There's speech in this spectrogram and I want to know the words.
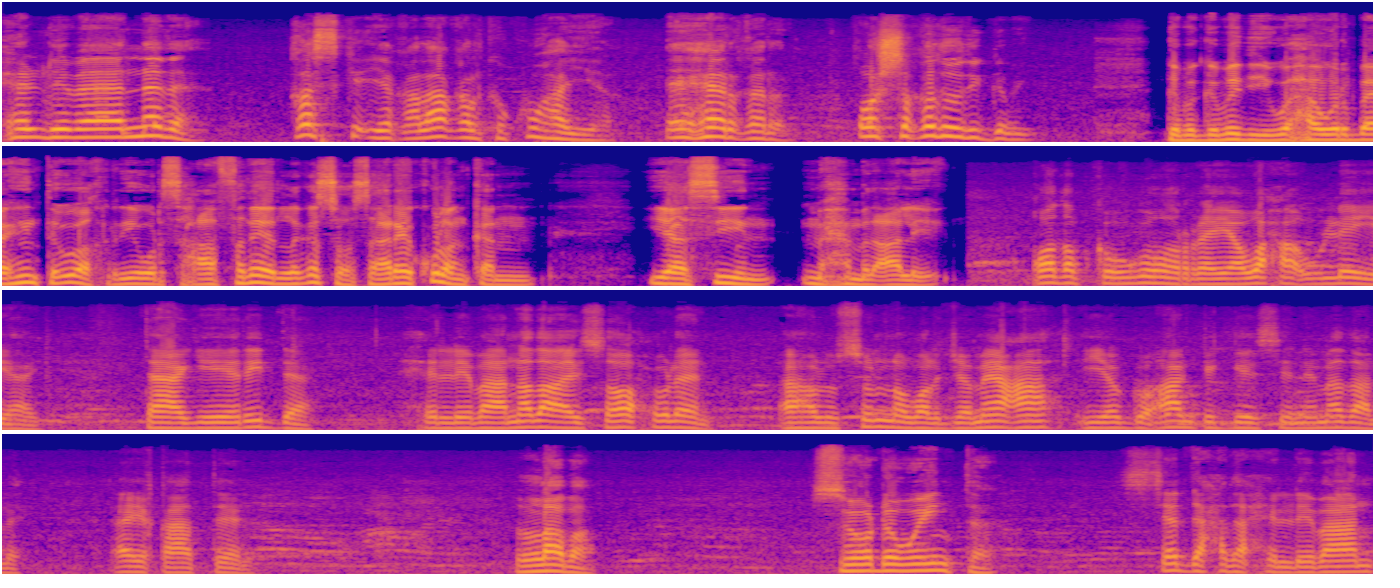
xildhibaanada qaska iyo qalaaqalka ku haya ee heer qaran oo shaqadoodii gabay. Gabagabadii waxaa warbaahinta u akhriyay war-saxaafadeed laga soo saaray kulankan yaasiin maxamed cali qodobka ugu horreeya waxa uu leeyahay taageeridda xildhibaanada ay soo xuleen ahlusunna waljamaaca iyo go'aanka geesinimada leh ay qaateen laba. Soo dhoweynta saddexda xildhibaan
